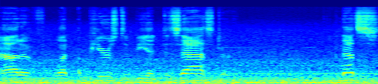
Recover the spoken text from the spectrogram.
out of what appears to be a disaster. And that's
